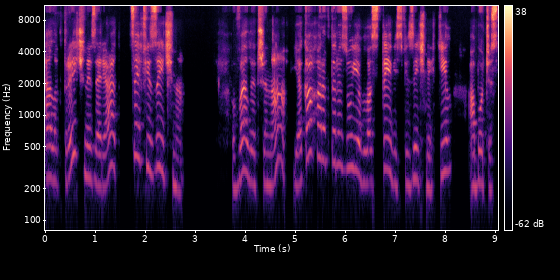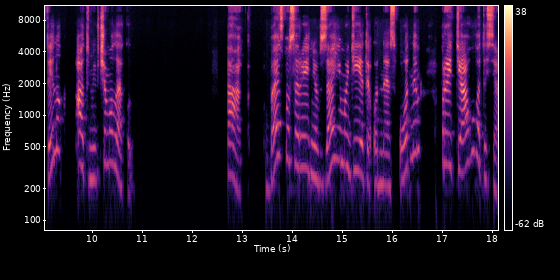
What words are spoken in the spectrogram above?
Електричний заряд це фізична величина, яка характеризує властивість фізичних тіл або частинок атомів чи молекул. Так, безпосередньо взаємодіяти одне з одним, притягуватися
